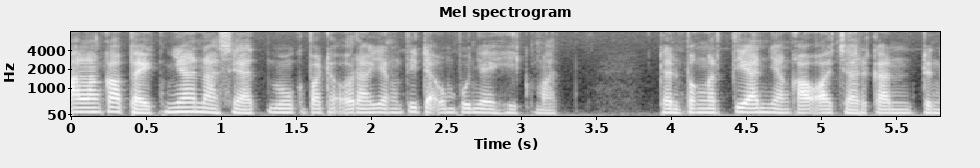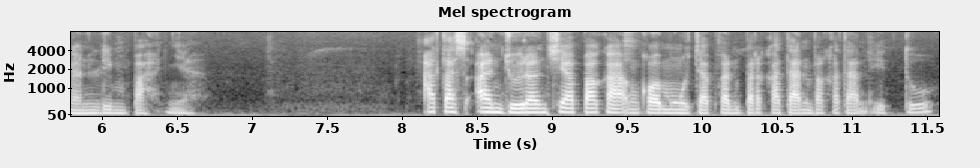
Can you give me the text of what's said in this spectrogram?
Alangkah baiknya nasihatmu kepada orang yang tidak mempunyai hikmat dan pengertian yang kau ajarkan dengan limpahnya. Atas anjuran siapakah engkau mengucapkan perkataan-perkataan itu,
